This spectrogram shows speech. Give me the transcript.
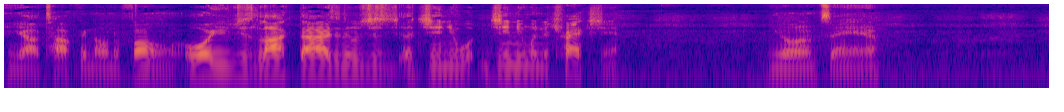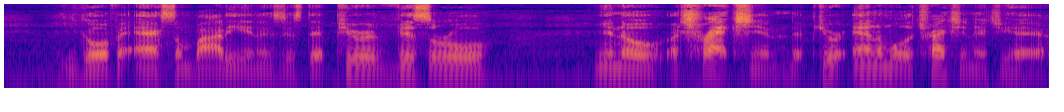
and y'all talking on the phone, or you just locked eyes, and it was just a genuine, genuine attraction. You know what I'm saying? You go up and ask somebody, and it's just that pure visceral, you know, attraction, that pure animal attraction that you have.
